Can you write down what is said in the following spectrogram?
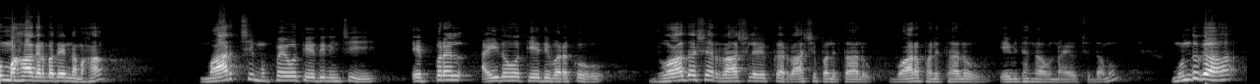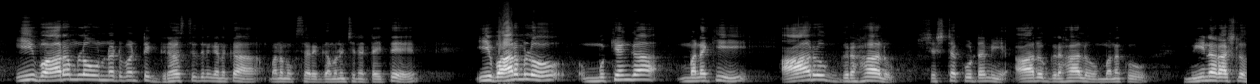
ఓం మహాగణపతి నమ. మార్చి ముప్పైవ తేదీ నుంచి ఏప్రిల్ ఐదవ తేదీ వరకు ద్వాదశ రాశుల యొక్క రాశి ఫలితాలు వార ఫలితాలు ఏ విధంగా ఉన్నాయో చూద్దాము. ముందుగా ఈ వారంలో ఉన్నటువంటి గ్రహస్థితిని కనుక మనం ఒకసారి గమనించినట్టయితే ఈ వారంలో ముఖ్యంగా మనకి ఆరు గ్రహాలు షష్టకూటమి ఆరు గ్రహాలు మనకు మీనరాశిలో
